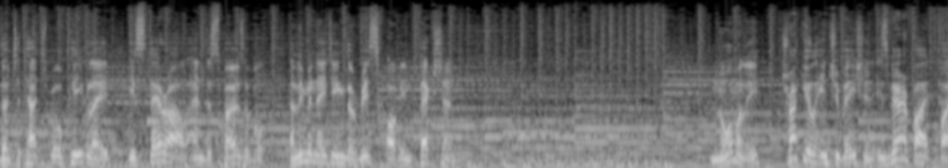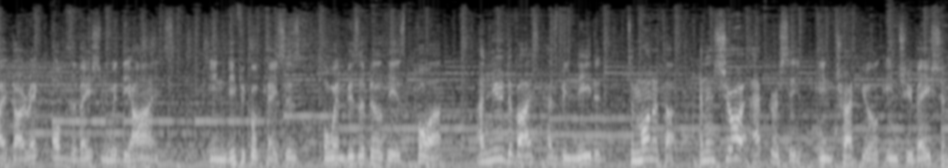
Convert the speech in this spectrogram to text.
The detachable P-blade is sterile and disposable, eliminating the risk of infection. Normally, tracheal intubation is verified by direct observation with the eyes. In difficult cases, or when visibility is poor, a new device has been needed to monitor and ensure accuracy in tracheal intubation.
